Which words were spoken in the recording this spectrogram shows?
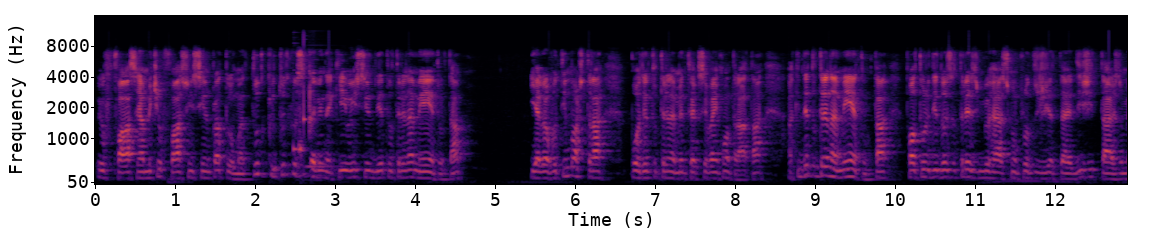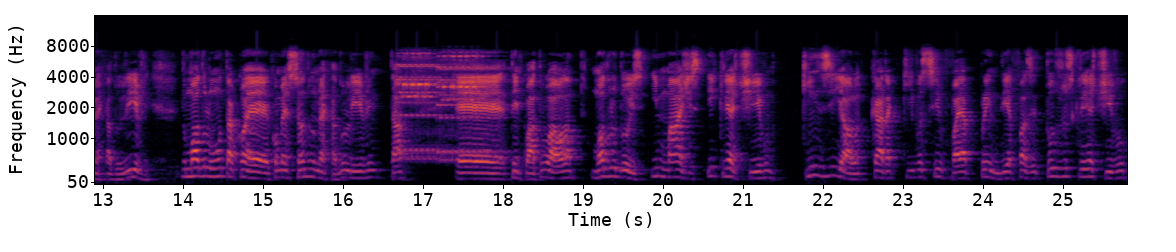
Eu faço, realmente eu faço, eu ensino para a turma. Tudo que, tudo que você está vendo aqui, eu ensino dentro do treinamento, tá? E agora vou te mostrar por dentro do treinamento o que, é que você vai encontrar, tá? Aqui dentro do treinamento, tá? Fatura de 2 a 3 mil reais com produtos digitais no Mercado Livre. No módulo 1 tá é, começando no Mercado Livre, tá? É, tem quatro aulas. Módulo 2, imagens e criativo, 15 aulas. Cara, aqui você vai aprender a fazer todos os criativos.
